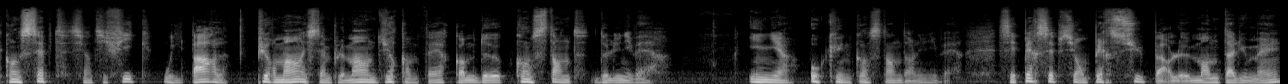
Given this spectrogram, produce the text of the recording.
concepts scientifiques où ils parlent purement et simplement, dur comme fer, comme de constantes de l'univers. Il n'y a aucune constante dans l'univers. Ces perceptions perçues par le mental humain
